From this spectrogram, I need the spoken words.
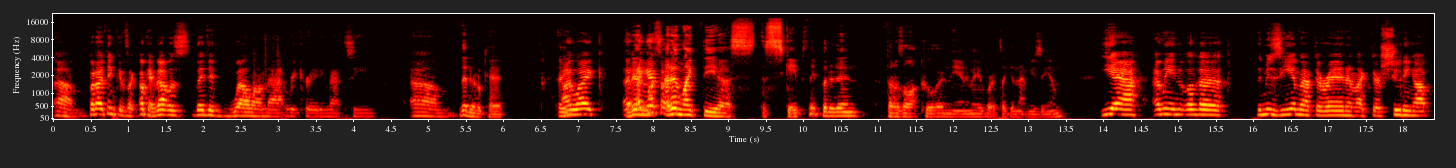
Um but I think it's like okay, that was they did well on that recreating that scene. Um They did okay. I like I didn't. I guess I, didn't like the uh, the scape they put it in. I thought it was a lot cooler in the anime where it's like in that museum. Yeah, I mean, well, the the museum that they're in, and like they're shooting up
